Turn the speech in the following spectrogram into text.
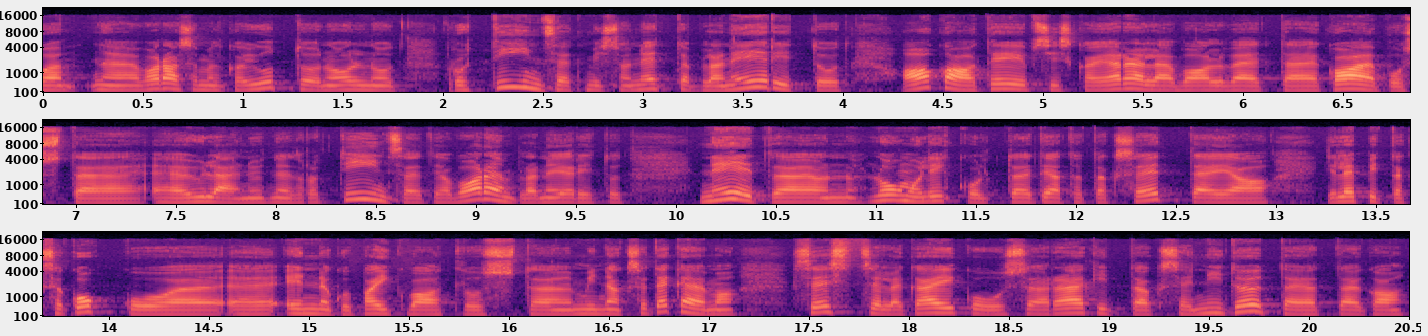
varasemalt ka juttu on olnud, rutiinset, mis on ette planeeritud, aga teeb siis ka järelevalvet järelevalvet kaebuste eh, üle, nüüd need rutiinsed ja varem planeeritud, need eh, on loomulikult eh, teatatakse ette ja, ja lepitakse kokku enne, kui paikvaatlust minnakse tegema, sest selle käigus räägitakse nii töötajatega,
